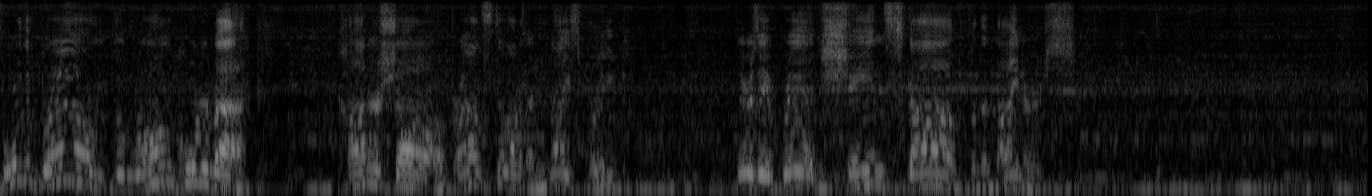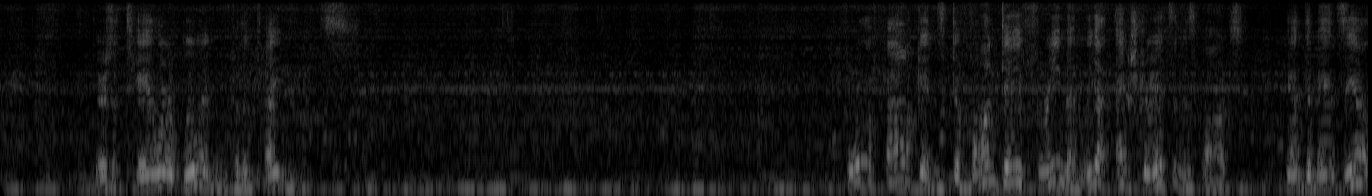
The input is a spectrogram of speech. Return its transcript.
For the Browns, the wrong quarterback, Connor Shaw. Browns still having a nice break. There's a red Shayne Skov for the Niners. There's a Taylor Lewan for the Titans. For the Falcons, Devonta Freeman. We got extra hits in this box. We got the Manziel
